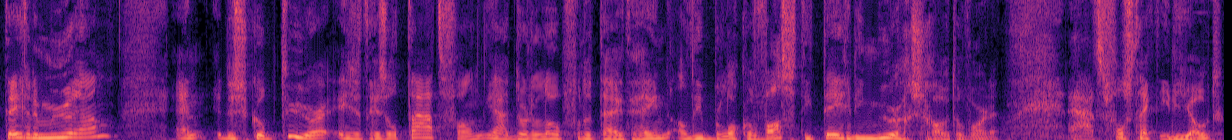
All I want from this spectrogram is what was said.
tegen de muur aan. En de sculptuur is het resultaat van, ja, door de loop van de tijd heen... al die blokken was die tegen die muur geschoten worden. Ja, het is volstrekt idioot.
